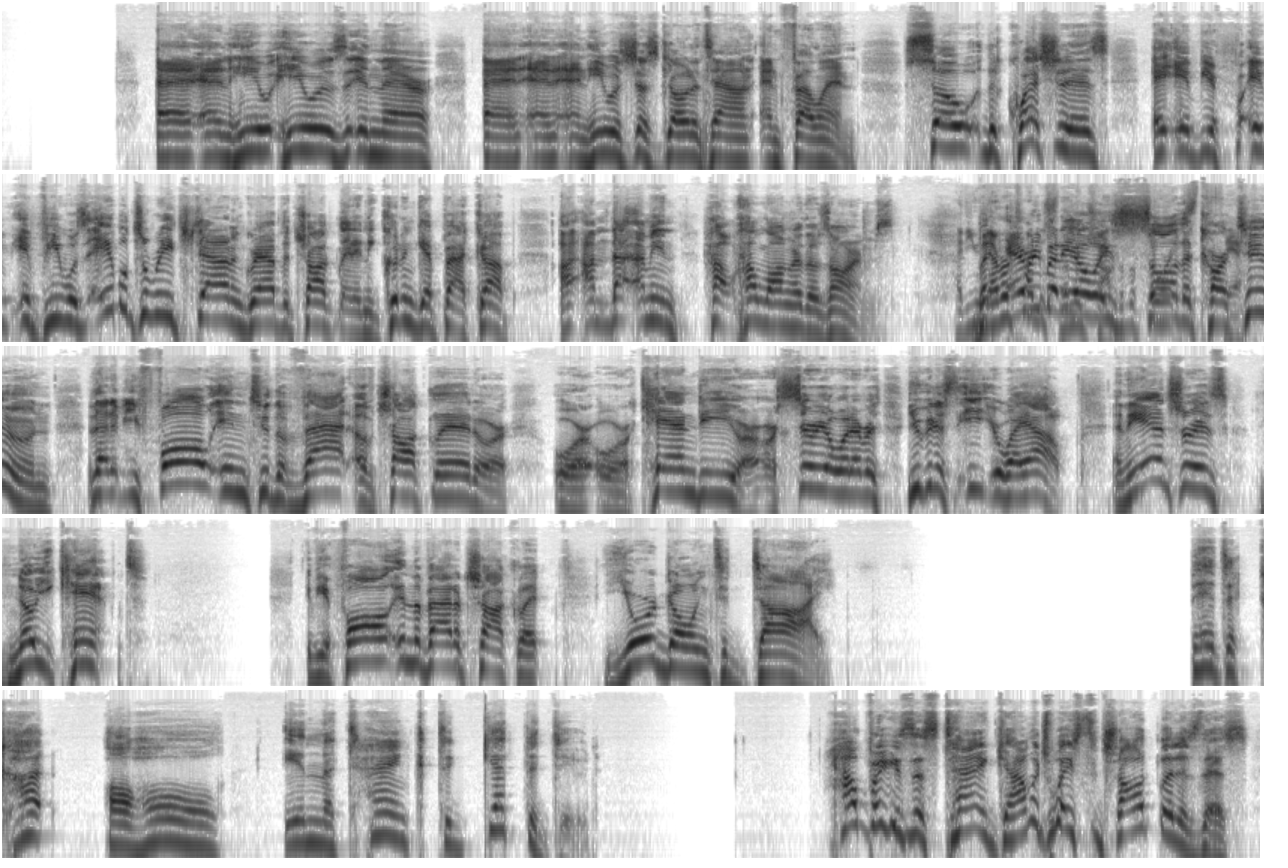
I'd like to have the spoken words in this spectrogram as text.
and, and he he was in there and, and and he was just going to town and fell in. So the question is, if you if, if he was able to reach down and grab the chocolate and he couldn't get back up, I, I'm that, I mean, how how long are those arms? Have you but never everybody always saw the cartoon that if you fall into the vat of chocolate or or or candy or, or cereal, whatever, you can just eat your way out. And the answer is no, you can't. If you fall in the vat of chocolate, you're going to die. They had to cut a hole in the tank to get the dude. How big is this tank? How much wasted chocolate is this?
